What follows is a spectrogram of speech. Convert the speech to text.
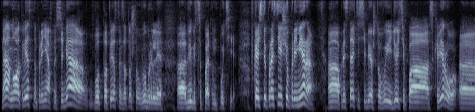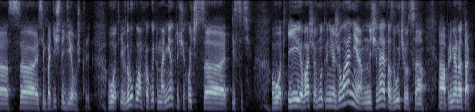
да, но ответственно приняв на себя вот ответственность за то, что вы выбрали э, двигаться по этому пути. В качестве простейшего примера э, представьте себе, что вы идете по скверу э, с симпатичной девушкой, вот, и вдруг вам в какой-то момент очень хочется писать. Вот, и ваше внутреннее желание начинает озвучиваться а, примерно так.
